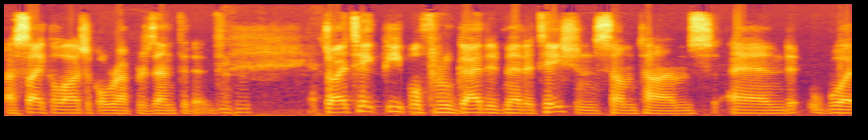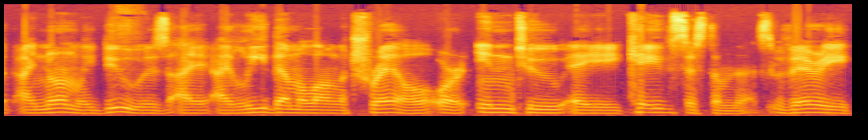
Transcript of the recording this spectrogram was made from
a psychological representative. Mm-hmm. So I take people through guided meditations sometimes, and what I normally do is I, I lead them along a trail or into a cave system that's very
